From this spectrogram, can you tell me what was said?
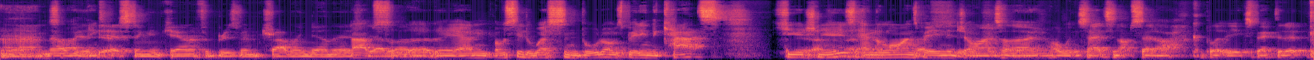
Yeah, Um, that'll I be think a testing encounter for Brisbane travelling down there. to the Absolutely. And obviously the Western Bulldogs beating the Cats. Huge news. And the Lions beating the. Giants, although I wouldn't say it's an upset. I completely expected it.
